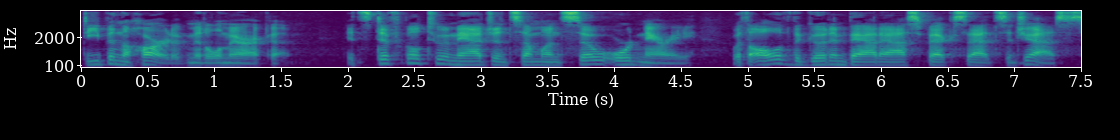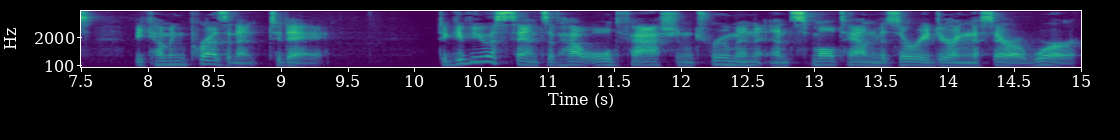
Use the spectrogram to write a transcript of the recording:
deep in the heart of Middle America. It's difficult to imagine someone so ordinary, with all of the good and bad aspects that suggests, becoming president today. To give you a sense of how old fashioned Truman and small town Missouri during this era were,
